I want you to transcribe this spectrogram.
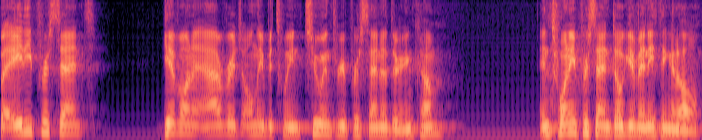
but 80% give on an average only between 2 and 3% of their income, and 20% don't give anything at all.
